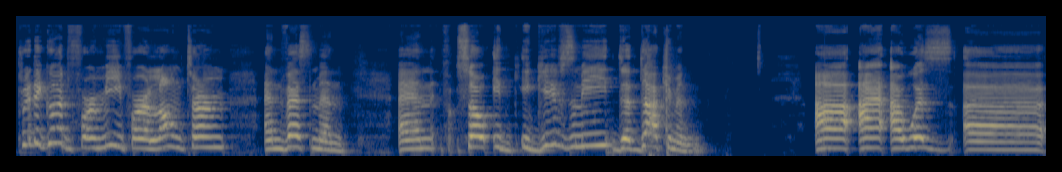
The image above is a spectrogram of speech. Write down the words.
pretty good for me for a long term investment. And so it, it gives me the document. Uh, I, I was uh,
